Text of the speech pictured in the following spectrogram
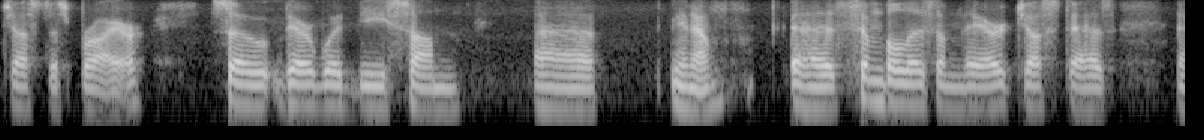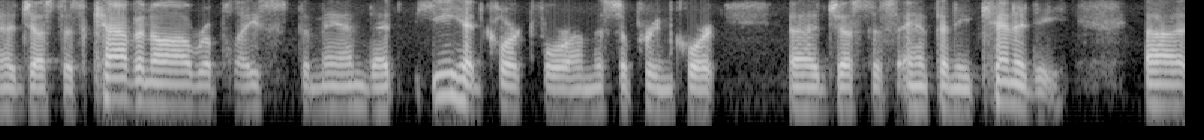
Justice Breyer, so there would be some, uh, you know, uh, symbolism there, just as Justice Kavanaugh replaced the man that he had clerked for on the Supreme Court uh, Justice Anthony Kennedy. Uh,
